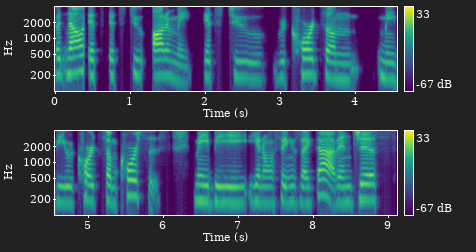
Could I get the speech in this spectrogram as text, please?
But now it's it's to automate. It's to record some maybe record some courses, maybe, you know, things like that and just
